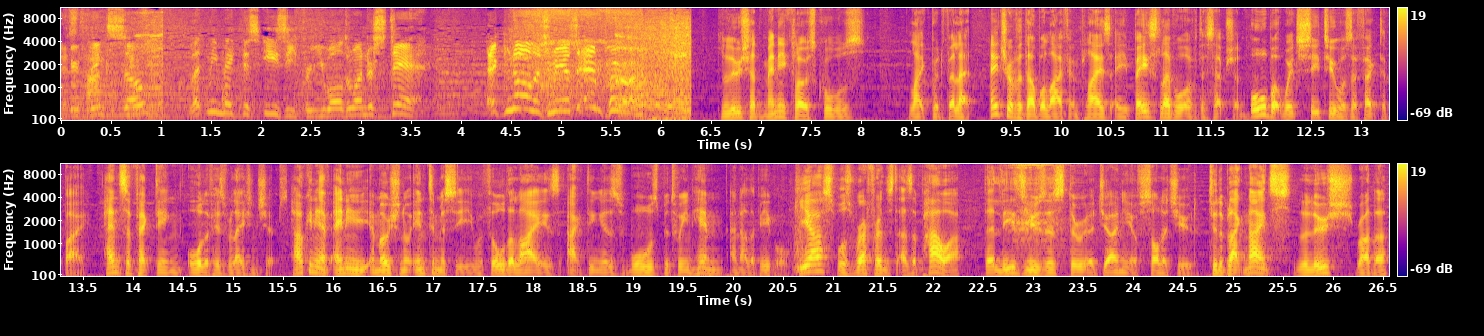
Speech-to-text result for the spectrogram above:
it's You think so? pay. Let me make this easy for you all to understand. Acknowledge me as Emperor! Lelouch had many close calls, like with Villetta. Nature of a double life implies a base level of deception, all but which C2 was affected by, hence affecting all of his relationships. How can he have any emotional intimacy with all the lies acting as walls between him and other people? Geass was referenced as a power that leads users through a journey of solitude. To the Black Knights, Lelouch rather,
